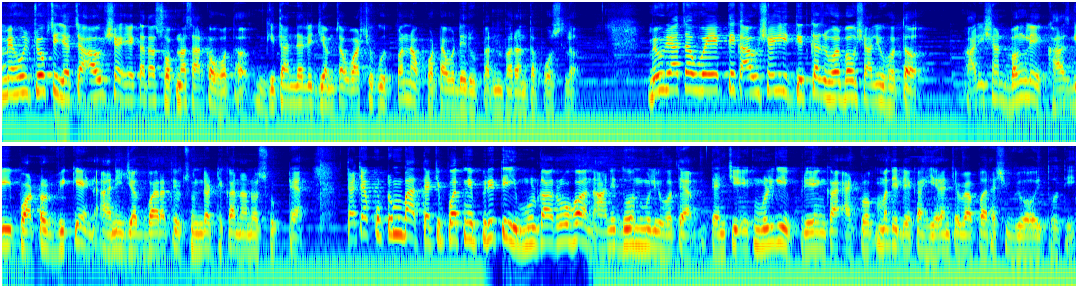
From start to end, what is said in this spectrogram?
मेहुल चोक्सी याचं आयुष्य एखादा स्वप्नासारखं होतं. गीतांजली जेमचं वार्षिक उत्पन्न कोट्यावधी रुपयांपर्यंत पोहोचलं मेहुल याचं वैयक्तिक आयुष्यही तितकंच वैभवशाली होतं. आलिशान बंगले खाजगी क्वार्टर विकेंड आणि जगभरातील सुंदर ठिकाणांवर सुट्ट्या. त्याच्या कुटुंबात त्याची पत्नी प्रीती मुलगा रोहन आणि दोन मुली होत्या. त्यांची एक मुलगी प्रियंका ॲटवॉपमधील एका हिरांच्या व्यापाराशी विवाहित होती.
